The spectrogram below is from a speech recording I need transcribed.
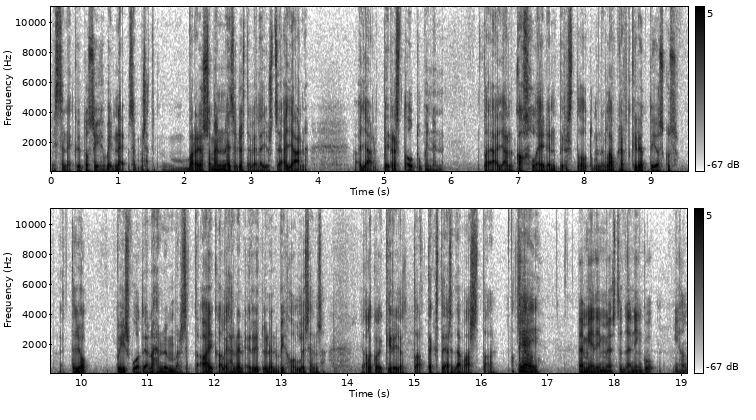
missä näkyy tosi hyvin ne semmoiset varjossa menneisyydestä vielä just se ajan, ajan pirstoutuminen tai ajan kahleiden pirstoutuminen. Lovecraft kirjoitti joskus, että jo viisivuotiaana hän ymmärsi, että aika oli hänen erityinen vihollisensa ja alkoi kirjoittaa tekstejä sitä vastaan. Okei. Okay. Joo. Mä mietin myös tätä niin kuin ihan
